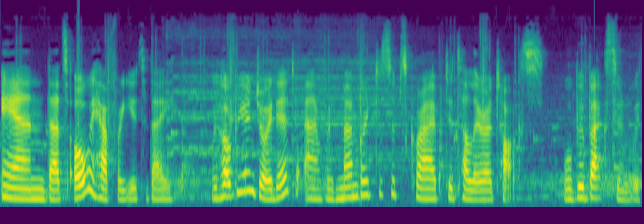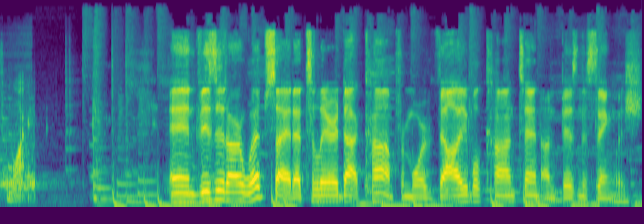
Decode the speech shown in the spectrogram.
And that's all we have for you today. We hope you enjoyed it and remember to subscribe to Talaera Talks. We'll be back soon with more. And visit our website at Talaera.com for more valuable content on business English.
